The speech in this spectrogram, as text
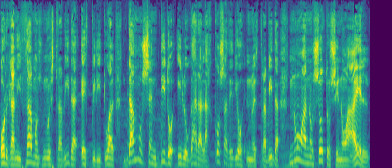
organizamos nuestra vida espiritual, damos sentido y lugar a las cosas de Dios en nuestra vida, no a nosotros, sino a Él.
